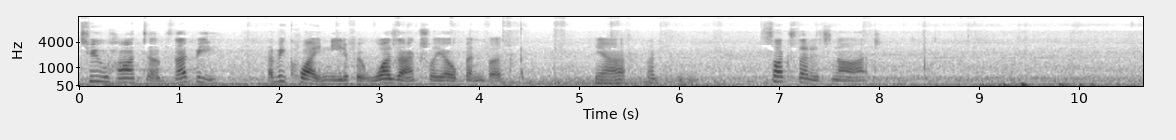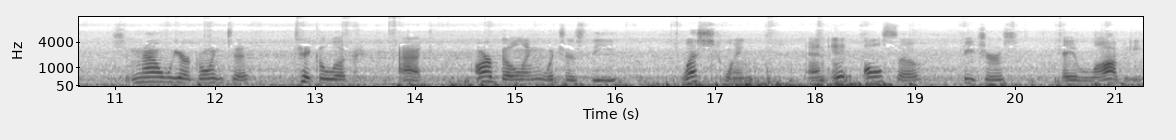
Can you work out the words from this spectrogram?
two hot tubs. That'd be that'd be quite neat if it was actually open, but yeah, that sucks that it's not. So now we are going to take a look at our building, which is the West Wing, and it also features a lobby.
